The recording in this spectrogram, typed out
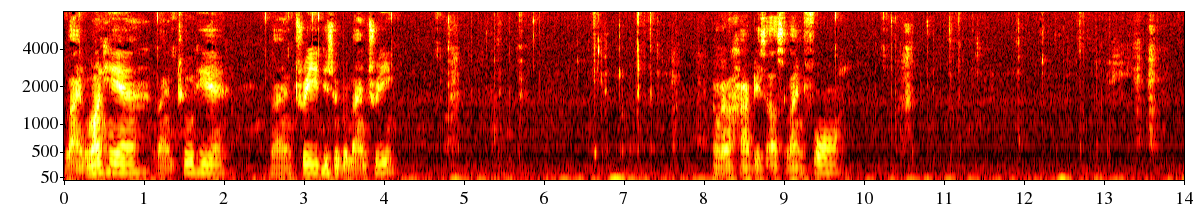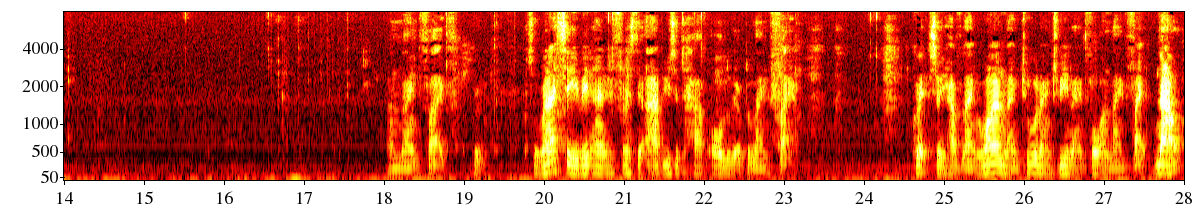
line 1 here line 2 here line 3 this will be line 3 I'm gonna have this as line 4 and line 5 good. So when I save it and refresh the app you should have all the way up to line 5 great. So you have line 1 line 2 line 3 line 4 and line 5 now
